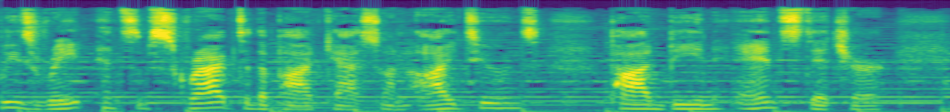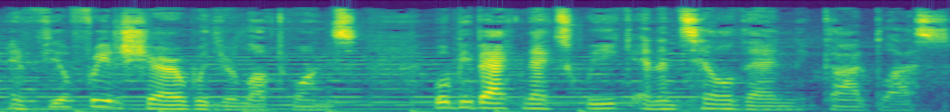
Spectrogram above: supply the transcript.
Please rate and subscribe to the podcast on iTunes, Podbean, and Stitcher, and feel free to share it with your loved ones. We'll be back next week, and until then, God bless.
